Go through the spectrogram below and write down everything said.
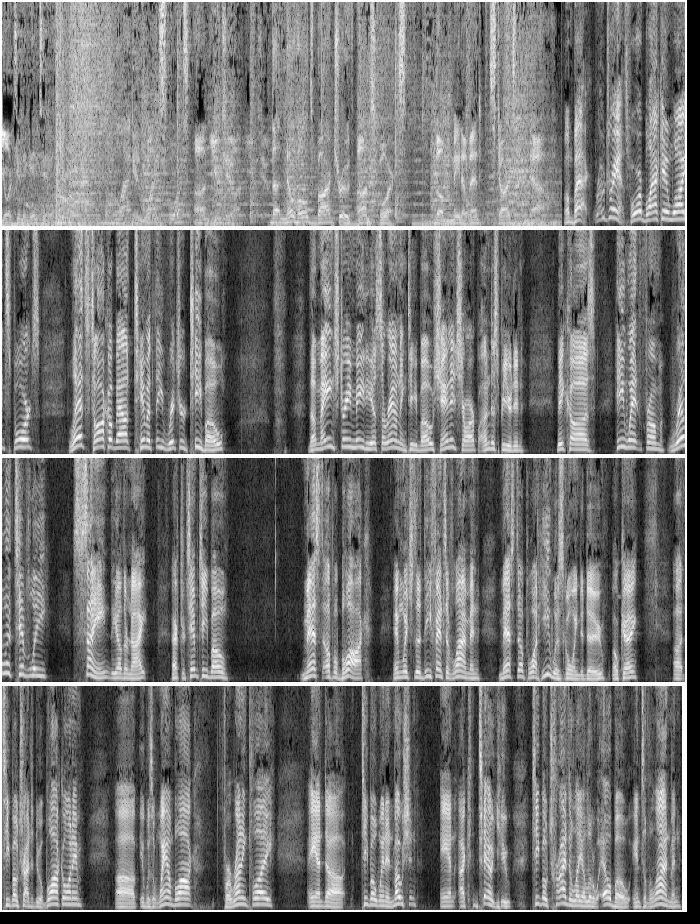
You're tuning into Black and White Sports on YouTube. The no holds barred truth on sports. The main event starts now. I'm back. Rodrance for Black and White Sports. Let's talk about Timothy Richard Tebow. The mainstream media surrounding Tebow, Shannon Sharpe, undisputed, because he went from relatively sane the other night after Tim Tebow messed up a block in which the defensive lineman messed up what he was going to do. Okay. Uh, Tebow tried to do a block on him. Uh, it was a wham block for a running play. And uh, Tebow went in motion. And I can tell you, Tebow tried to lay a little elbow into the lineman.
